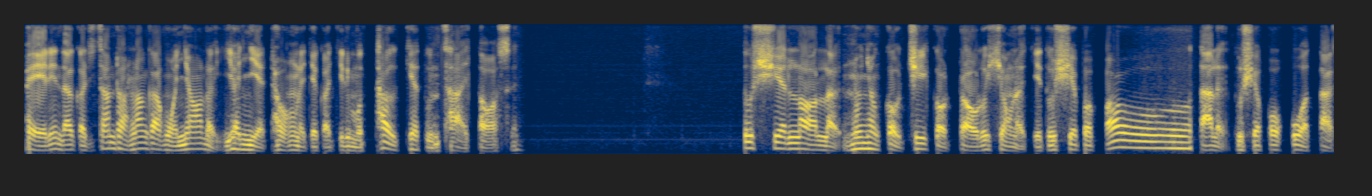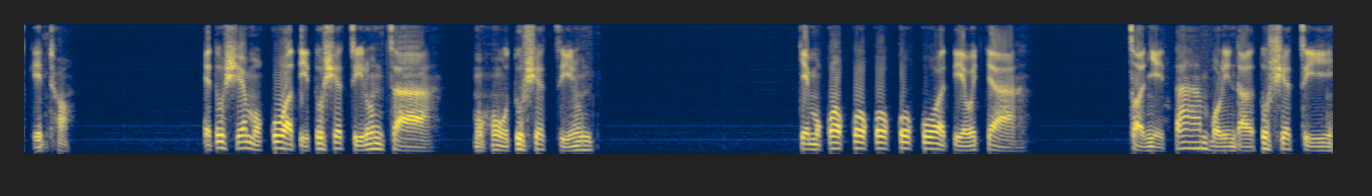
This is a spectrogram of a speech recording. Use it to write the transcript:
phê lên đó có chỉ san đó long cảหัวnhỏ là do nhẹ thông là chỉ có chỉ một thơ kia tuần xài to xí tu xe lo lợ nó nhong cậu chi cậu trâu, lúc xong là chỉ tu xe bao bao ta lợ tu xe có qua ta kiến thọ tu xe một qua thì tu xe chỉ luôn già một hồ tu xe chỉ luôn. Chỉ một cô cô cô cô cô ở già sợ nhị ta bộ linh đạo tu xe chỉ.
